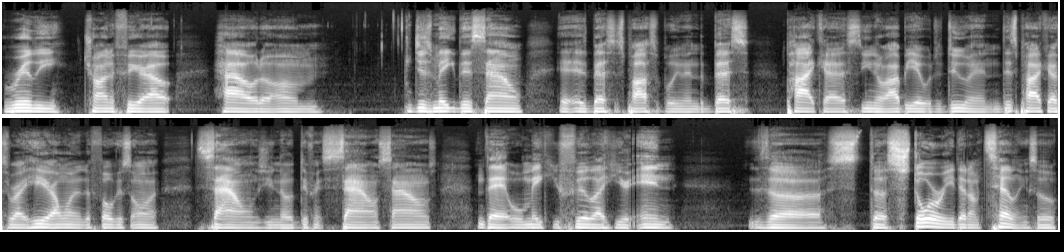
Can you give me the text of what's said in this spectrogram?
really trying to figure out how to um, just make this sound as best as possible and the best podcast you know I'll be able to do. And this podcast right here, I wanted to focus on sounds, you know, different sounds, sounds that will make you feel like you're in the the story that I'm telling. So,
